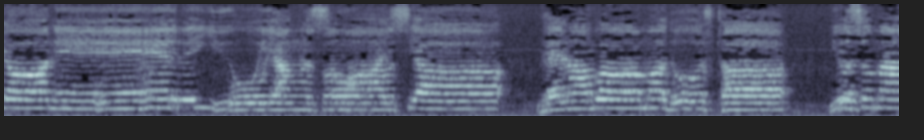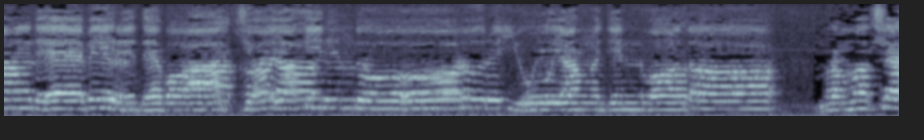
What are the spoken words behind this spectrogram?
योनेर्यूयम् सोमस्य धेनवमधुष्ठ युष्मा देवीर्देवाक्षयतिन्दोर्यूयम् जिन्वत ब्रह्मक्षेत्रमापः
